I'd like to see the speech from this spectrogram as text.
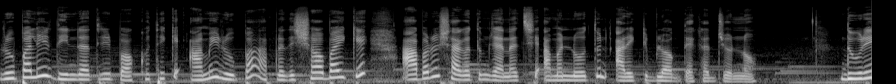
রূপালীর দিনরাত্রির পক্ষ থেকে আমি রূপা আপনাদের সবাইকে আবারও স্বাগতম জানাচ্ছি আমার নতুন আরেকটি ব্লগ দেখার জন্য। দূরে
